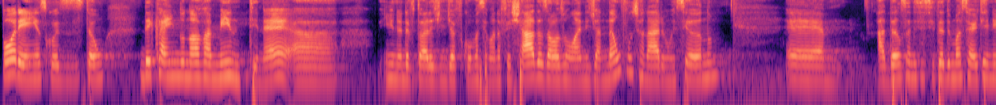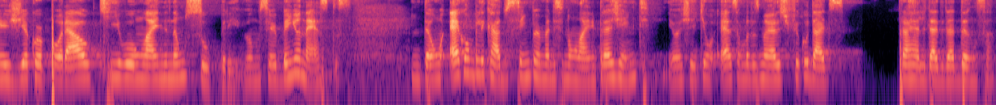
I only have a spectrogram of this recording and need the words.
Porém, as coisas estão decaindo novamente, né? A, União da Vitória a gente já ficou uma semana fechada, as aulas online já não funcionaram esse ano. É, a dança necessita de uma certa energia corporal que o online não supre, vamos ser bem honestos. Então é complicado sim permanecer no online pra gente. Eu achei que essa é uma das maiores dificuldades para a realidade da dança.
